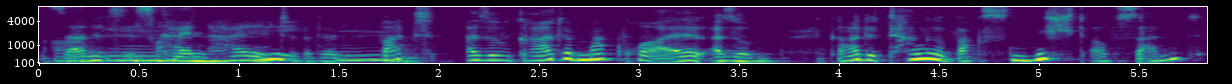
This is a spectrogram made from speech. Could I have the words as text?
Sand ist kein Halt. Nee. Oder? Mhm. Also gerade Makroalgen, also gerade Tange wachsen nicht auf Sand.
